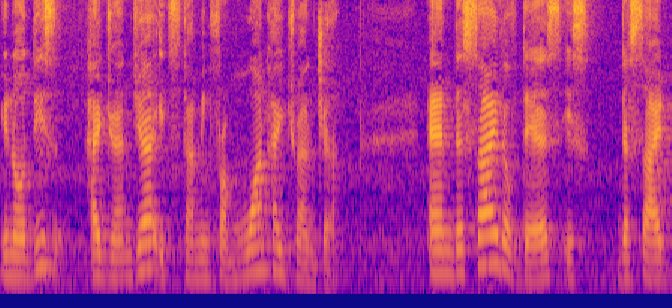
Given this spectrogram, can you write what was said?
You know, this hydrangea, it's coming from one hydrangea and the side of this is the side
